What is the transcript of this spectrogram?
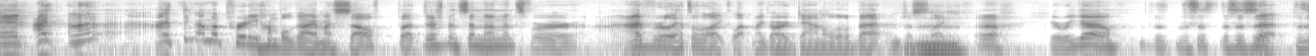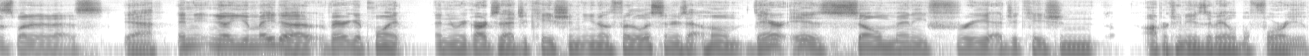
and I, and I, I think I'm a pretty humble guy myself, but there's been some moments where I've really had to like let my guard down a little bit and just mm. like, ugh, here we go. This is this is it. This is what it is. Yeah, and you know, you made a very good point in regards to education. You know, for the listeners at home, there is so many free education opportunities available for you.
